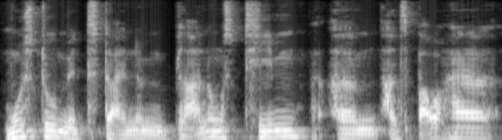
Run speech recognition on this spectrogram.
musst du mit deinem Planungsteam ähm, als Bauherr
